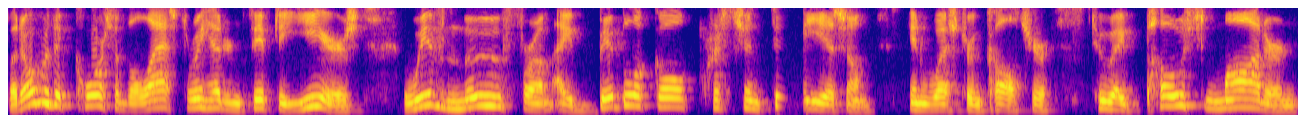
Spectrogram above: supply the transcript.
but over the course of the last 350 years, we've moved from a biblical Christian theism in Western culture to a postmodern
